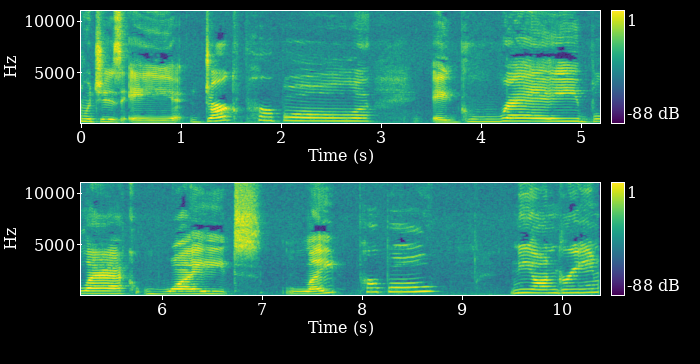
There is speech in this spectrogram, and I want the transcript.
which is a dark purple, a gray, black, white, light purple, neon green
